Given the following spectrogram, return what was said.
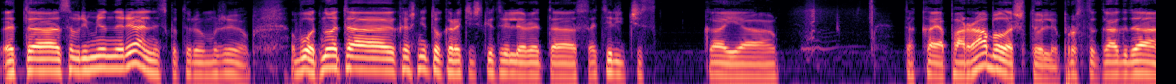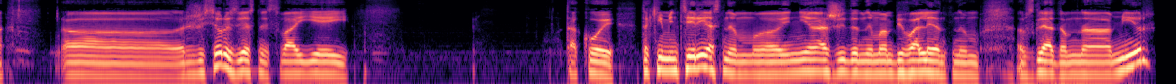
это современная реальность, в которой мы живем. Вот, но это, конечно, не только эротический триллер, это сатирический такая такая парабола, что ли, просто когда э, режиссер, известный своей такой, таким интересным, э, неожиданным, амбивалентным взглядом на мир,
